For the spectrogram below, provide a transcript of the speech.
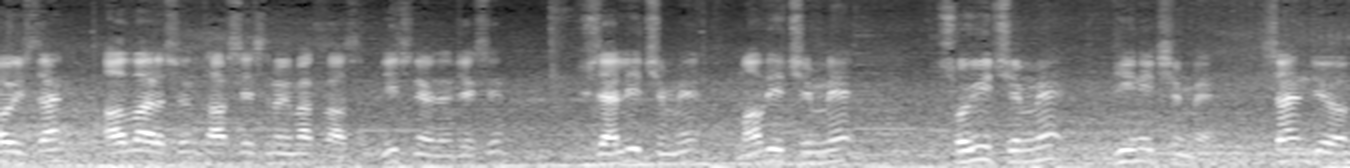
O yüzden Allah Resulü'nün tavsiyesine uymak lazım. Niçin evleneceksin? Güzelliği için mi? Malı için mi? Soyu için mi? Dini için mi? Sen diyor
